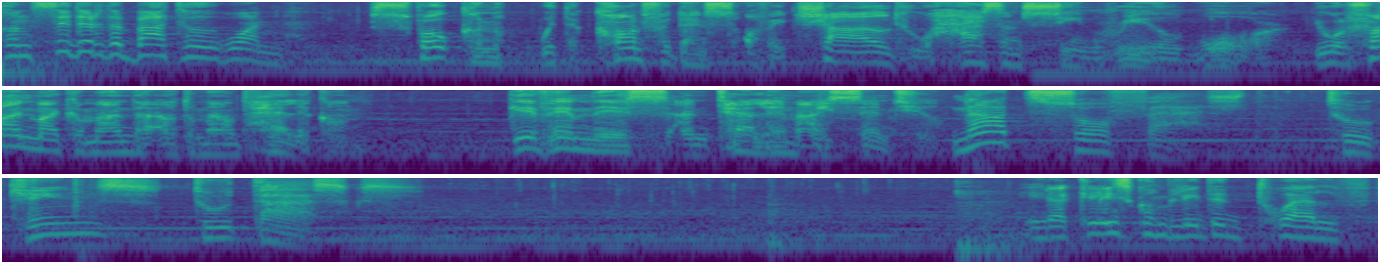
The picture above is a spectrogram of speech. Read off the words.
Consider the battle won. Spoken with the confidence of a child who hasn't seen real war. You will find my commander out of Mount Helicon. Give him this and tell him I sent you. Not so fast. Two kings, two tasks. Heracles completed 12.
